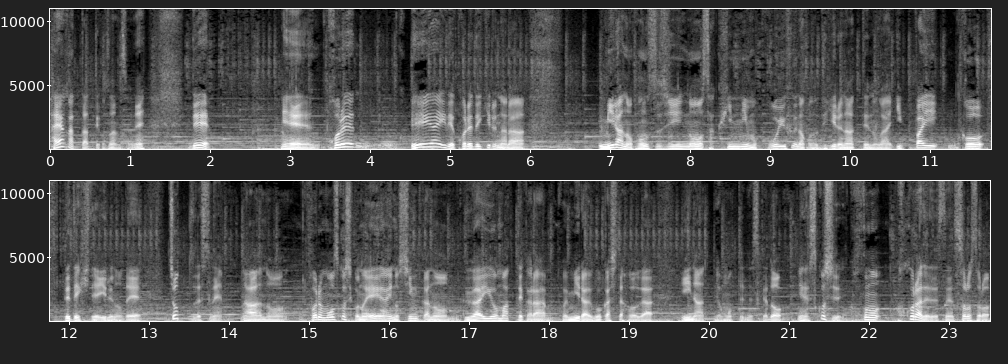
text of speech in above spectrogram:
早かったってことなんですよね。で、えー、これ、AI でこれできるなら、ミラの本筋の作品にもこういう風なことできるなっていうのがいっぱいこう出てきているので、ちょっとですね、あの、これもう少しこの AI の進化の具合を待ってから、これミラー動かした方がいいなって思ってるんですけど、えー、少しここの、ここらでですね、そろそろ、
